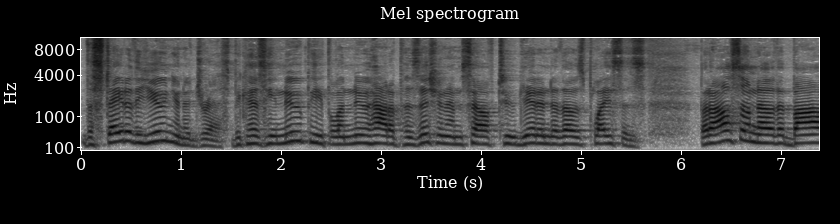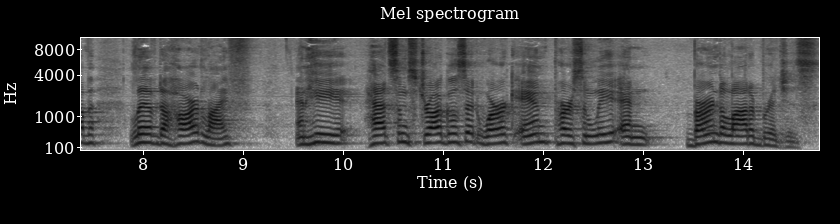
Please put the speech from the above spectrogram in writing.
the State of the Union address because he knew people and knew how to position himself to get into those places. But I also know that Bob lived a hard life and he had some struggles at work and personally and burned a lot of bridges.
